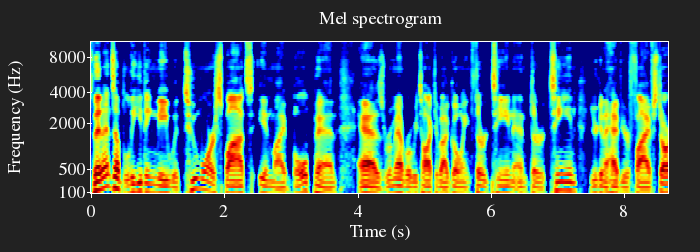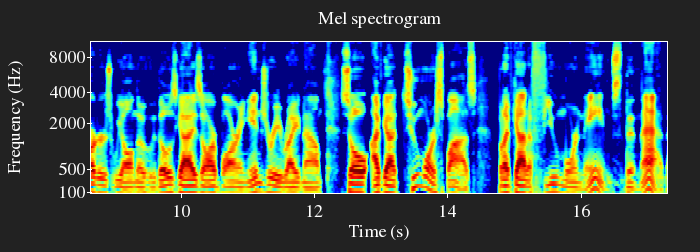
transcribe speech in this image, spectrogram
So that ends up leaving me with two more spots in my bullpen. As remember, we talked about going 13 and 13. You're going to have your five starters. We all know who those guys are, barring injury right now. So I've got two more spots but I've got a few more names than that.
